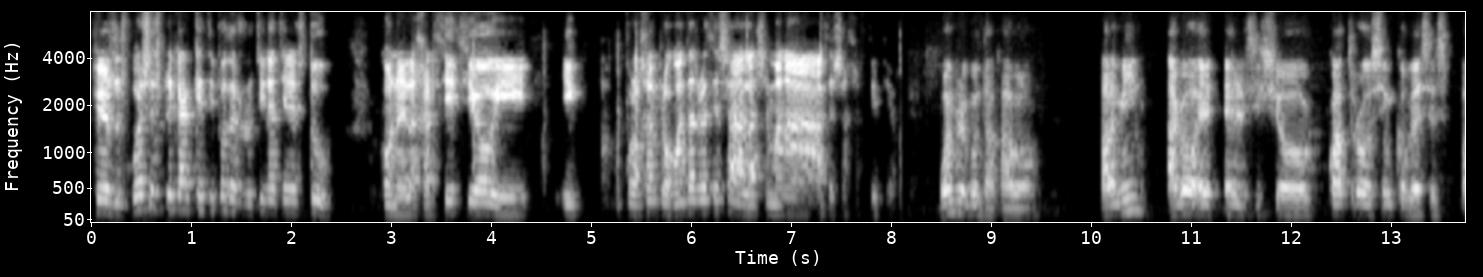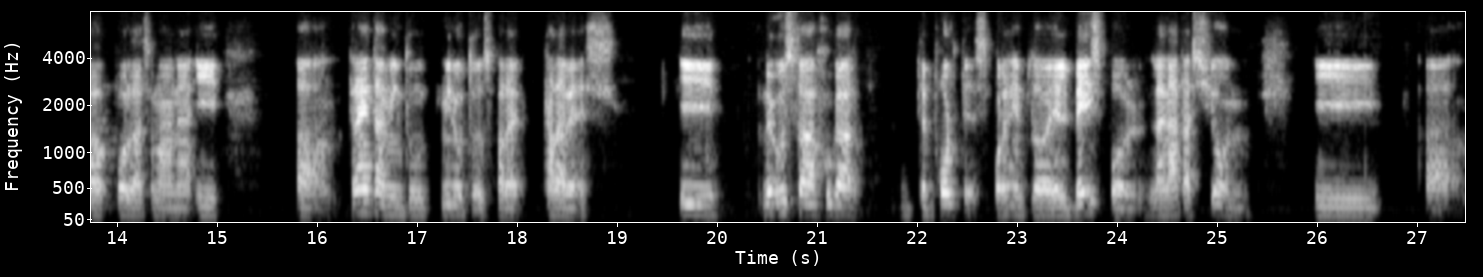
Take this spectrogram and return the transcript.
Pero ¿nos puedes explicar qué tipo de rutina tienes tú con el ejercicio y, por ejemplo, cuántas veces a la semana haces ejercicio? Buena pregunta, Pablo. Para mí, hago e-, ejercicio cuatro o cinco veces por la semana y 30 um, minutos para cada vez. Y me gusta jugar deportes, por ejemplo, el béisbol, la natación y uh,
